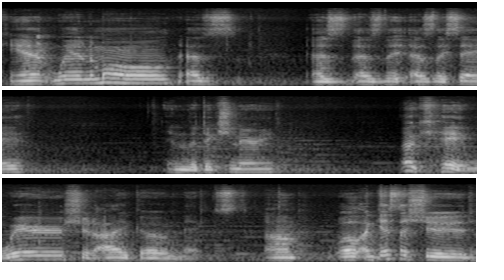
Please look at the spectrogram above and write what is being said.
Can't win them all, as as as they as they say in the dictionary. Okay, where should I go next? Um, well, I guess I should. I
